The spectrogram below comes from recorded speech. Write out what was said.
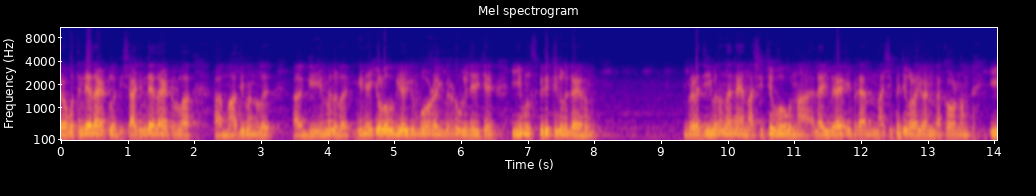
ലോകത്തിന്റെതായിട്ടുള്ള പിശാചിന്റെതായിട്ടുള്ള മാധ്യമങ്ങൾ ഗെയിമുകൾ ഇങ്ങനെയൊക്കെയുള്ളത് ഉപയോഗിക്കുമ്പോൾ ഇവരുടെ ഉള്ളിലേക്ക് ഈവിൾ സ്പിരിറ്റുകൾ കയറും. ഇവരുടെ ജീവിതം തന്നെ നശിച്ചു പോകുന്ന അല്ല ഇവരെ ഇവരെ നശിപ്പിച്ച് കളയുവാൻ തക്കവണ്ണം ഈ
